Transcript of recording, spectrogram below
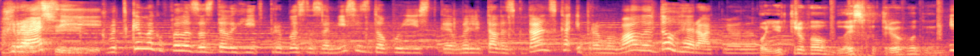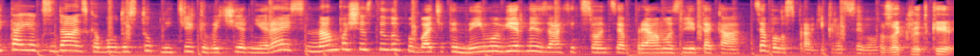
Греції. Греції. Квитки ми купили заздалегідь приблизно за місяць до поїздки. Вилітали з Гданська і прямували до Геракліону. Політ тривав близько трьох годин. І так як з Гданська був доступний тільки вечірній рейс, нам пощастило побачити неймовірний захід сонця прямо з літака. Це було справді красиво. За квитки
